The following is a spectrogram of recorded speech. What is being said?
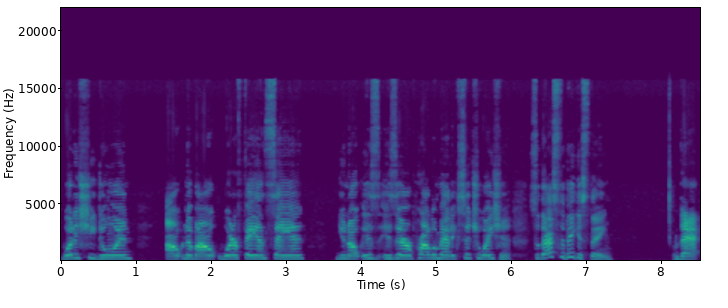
What is she doing out and about? What are fans saying? You know, is, is there a problematic situation? So that's the biggest thing that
